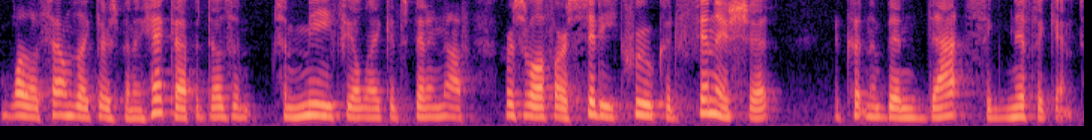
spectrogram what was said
while it sounds like there's been a hiccup, it doesn't, to me, feel like it's been enough. First of all, if our city crew could finish it, it couldn't have been that significant.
